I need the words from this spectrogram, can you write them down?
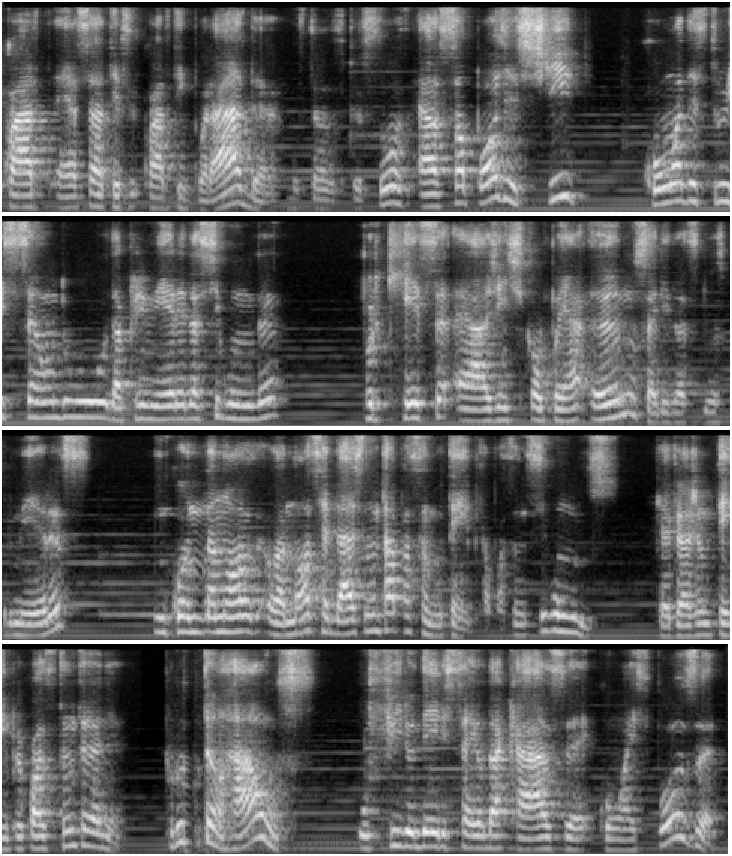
quarta, essa terceira, quarta temporada, mostrando as pessoas, ela só pode existir com a destruição do, da primeira e da segunda, porque a gente acompanha anos ali das duas primeiras, enquanto a, no- a nossa realidade não tá passando tempo, tá passando segundos, que a viagem no tempo é quase instantânea. Pro House, o filho dele saiu da casa com a esposa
